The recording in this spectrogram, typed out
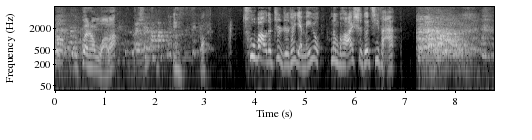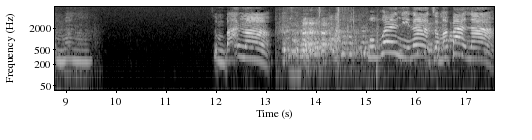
哟，怪上我了。好粗暴的制止他也没用，弄不好还适得其反。怎么办呢？怎么办呢？我问你呢，怎么办呢？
